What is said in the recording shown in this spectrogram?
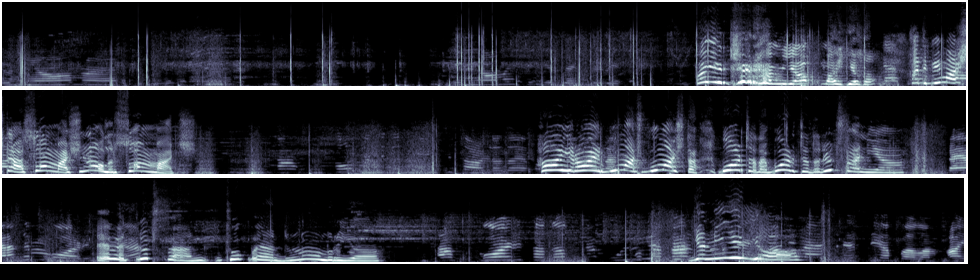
Dünya merkezi. Dünyanın çekirdekleri. Hayır Kerem yapma ya. Hadi bir maç daha son maç ne olur son maç. Hayır hayır bu maç bu maçta. Bu ortada bu ortada lütfen ya. Beğendin mi bu haritayı? Evet lütfen. Çok beğendim ne olur ya. Bu haritada Ya niye ya? Yapalım. Ay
